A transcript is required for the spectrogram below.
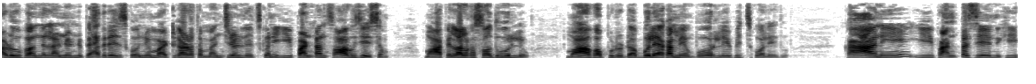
అడుగు పందుల్ని అన్నింటిని పెదరేసుకొని మట్టిగాడతో మంచినీళ్ళు తెచ్చుకొని ఈ పంటను సాగు చేసాం మా పిల్లలకు చదువులు లేవు. మాకు అప్పుడు డబ్బు లేక మేము బోరు లేపించుకోలేదు. కానీ ఈ పంట చేనికి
